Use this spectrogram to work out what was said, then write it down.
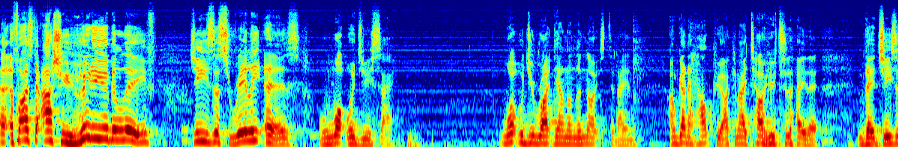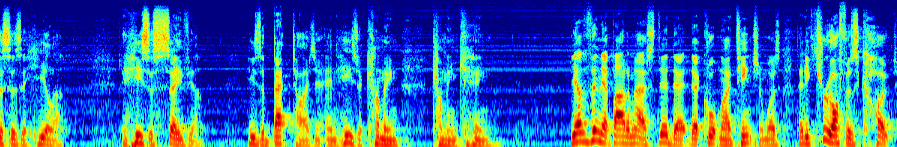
uh, if I was to ask you, who do you believe Jesus really is, what would you say? What would you write down on the notes today? And I'm going to help you. Can I tell you today that, that Jesus is a healer, He's a Savior, He's a baptizer, and He's a coming, coming King. The other thing that Bartimaeus did that, that caught my attention was that he threw off his coat.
